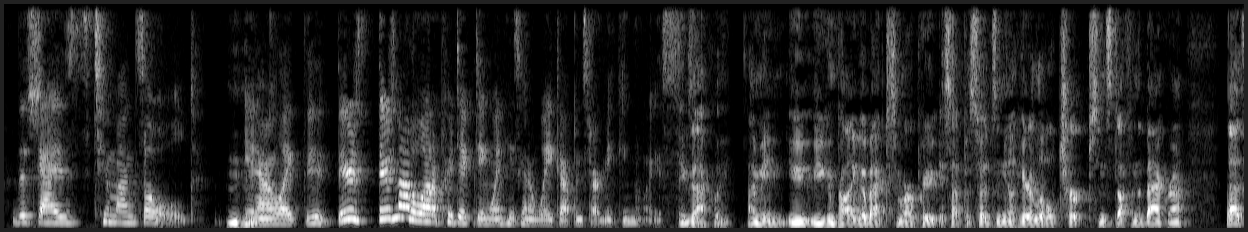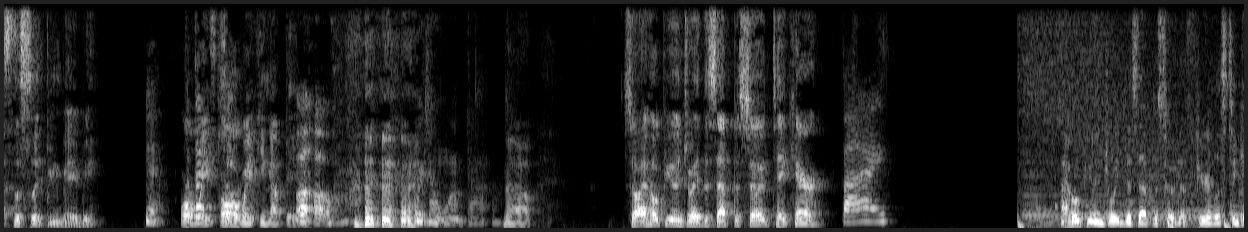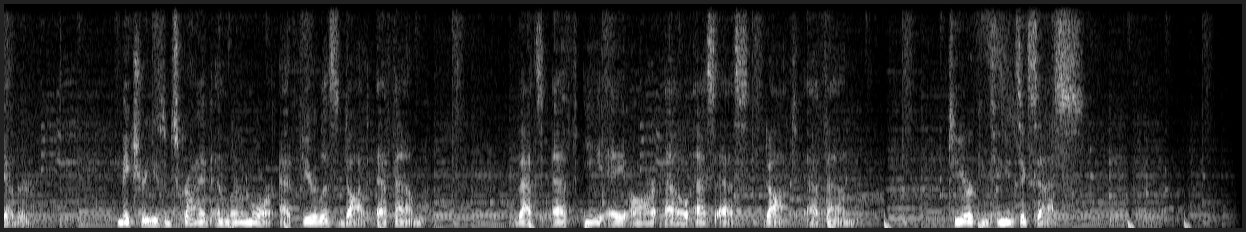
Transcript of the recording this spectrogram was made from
This guy's two months old. Mm-hmm. You know, like there's there's not a lot of predicting when he's going to wake up and start making noise. Exactly. I mean, you, you can probably go back to some of our previous episodes and you'll hear little chirps and stuff in the background. That's the sleeping baby. Yeah, Or But wake that's or waking up baby. Uh oh, we don't want that. No. So I hope you enjoyed this episode. Take care. Bye. I hope you enjoyed this episode of Fearless Together. Make sure you subscribe and learn more at fearless.fm. That's F E A R L S S dot FM. To your continued success.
